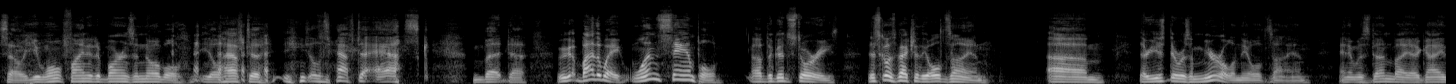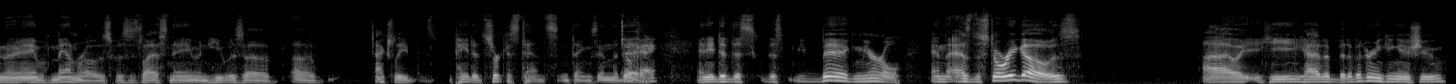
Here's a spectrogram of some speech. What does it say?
So you won't find it at Barnes and Noble. You'll have to you'll have to ask. But uh, we got, by the way, one sample of the good stories. This goes back to the old Zion. Um, there used there was a mural in the old Zion, and it was done by a guy in the name of Manrose was his last name, and he was a, a actually painted circus tents and things in the day. Okay. And he did this this big mural, and as the story goes, uh, he had a bit of a drinking issue,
